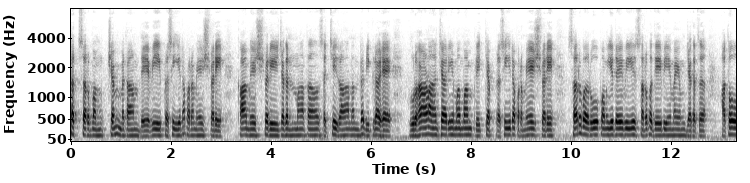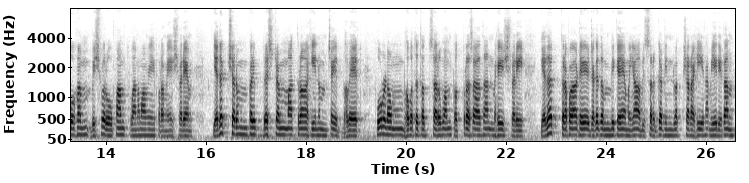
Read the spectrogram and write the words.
तत्सर्वं क्षम्यतां देवी प्रसीद परमेश्वरि। कामेश्वरी जगन्माता सच्चिदानन्दविग्रहे। गुरुहाणाचार्य मम प्रीत्य प्रसीद परमेश्वरि। सर्वरूपं हि देवी, सर्वदेवीमयं जगत्। अतोऽहं विश्वरूपां त्वनमामि परमेश्वरीं। यदक्षरं परिभ्रष्टं मात्राहीनं च यद्भवेत्। पूर्णं भवतु तत्सर्वं त्वत्प्रसादान् महेश्वरे యదత్ర పాఠే జగదంబికే మయా విసర్గవిన్వక్షరహీనమీరితం.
